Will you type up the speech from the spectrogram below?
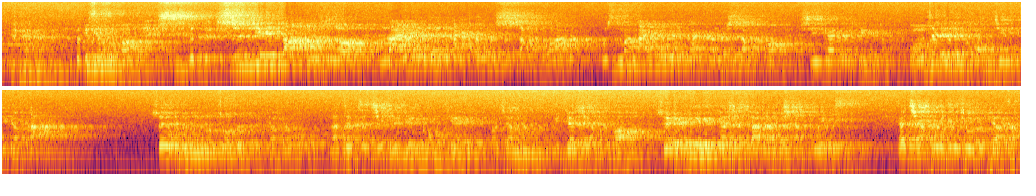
为什么？时时间到的时候，来的人还，不是吗？来的人还很少啊，时间已经到。我们这里的空间比较大，所以我们能够做的比较多。那在之前那边空间好像比较小哈，所以因为比较小，大家要抢位置，要抢位置就比较早。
